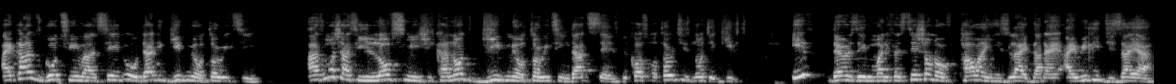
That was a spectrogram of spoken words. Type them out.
I can't go to him and say, Oh, daddy, give me authority as much as he loves me, he cannot give me authority in that sense because authority is not a gift. If there is a manifestation of power in his life that I, I really desire,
